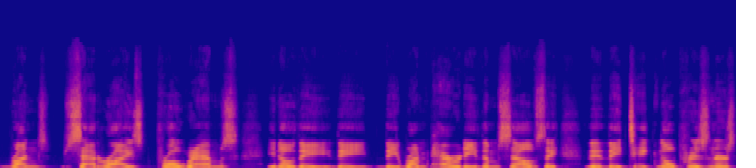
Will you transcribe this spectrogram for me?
run satirized programs. You know, they they they run parody themselves. They they, they take no prisoners.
